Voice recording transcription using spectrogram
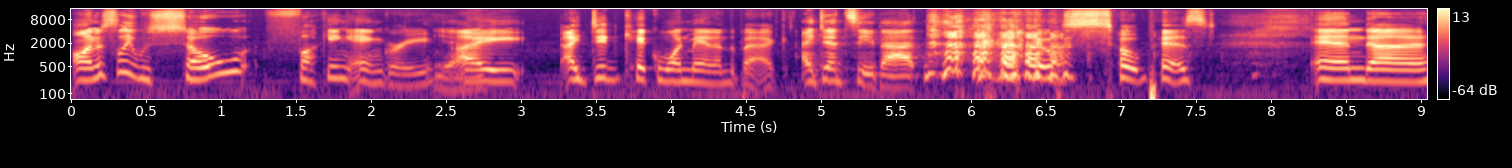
honestly was so fucking angry. Yeah. I, I did kick one man in the back. I did see that. I was so pissed. And uh,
